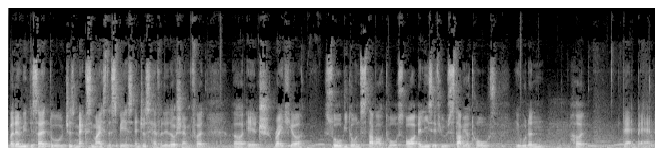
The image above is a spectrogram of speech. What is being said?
but then we decided to just maximize the space and just have a little chamfered uh, edge right here so we don't stub our toes or at least if you stub your toes it wouldn't hurt that bad.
